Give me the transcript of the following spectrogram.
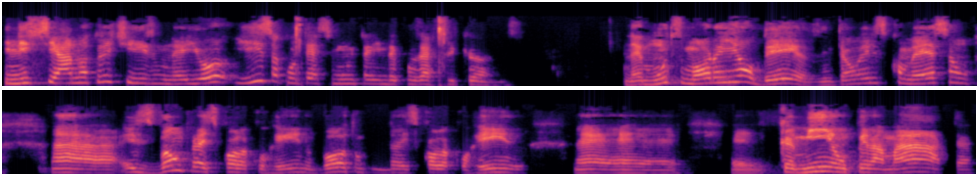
iniciar no atletismo, né? E, eu, e isso acontece muito ainda com os africanos. Né, muitos moram em aldeias, então eles começam a, eles vão para a escola correndo, voltam da escola correndo, né, é, é, caminham pela mata,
